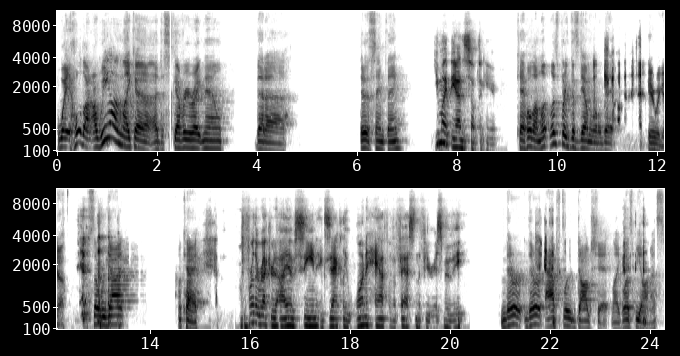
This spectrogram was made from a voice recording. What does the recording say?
Wait, hold on. Are we on like a, a discovery right now that uh they're the same thing? You might be onto something here. Okay, hold on. Let, let's break this down a little bit. Here we go. So we got okay. For the record, I have seen exactly one half of a Fast and the Furious movie. They're they're absolute dog shit. Like, let's be honest.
